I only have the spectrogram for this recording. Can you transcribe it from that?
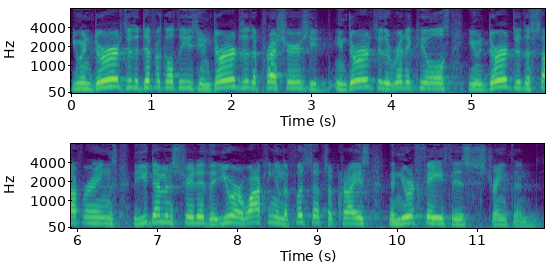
You endured through the difficulties, you endured through the pressures, you endured through the ridicules, you endured through the sufferings, that you demonstrated that you are walking in the footsteps of Christ, and your faith is strengthened.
